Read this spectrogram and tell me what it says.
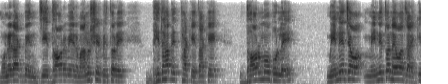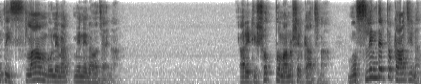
মনে রাখবেন, যে ধর্মের মানুষের ভেতরে ভেদাভেদ থাকে, তাকে ধর্ম বলে মেনে যাওয়া, মেনে তো নেওয়া যায়, কিন্তু ইসলাম বলে মেনে নেওয়া যায় না। আর এটি সত্য মানুষের কাজ না। মুসলিমদের তো কাজই না।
